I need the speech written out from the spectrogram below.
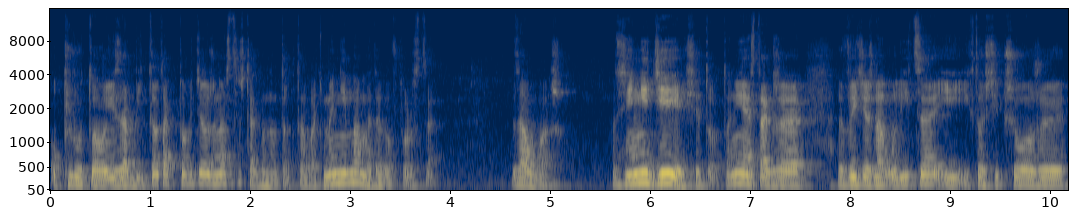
opluto i zabito, tak powiedział, że nas też tak będą traktować. My nie mamy tego w Polsce. Zauważ. Właśnie nie dzieje się to. To nie jest tak, że wyjdziesz na ulicę i, i ktoś ci przyłoży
